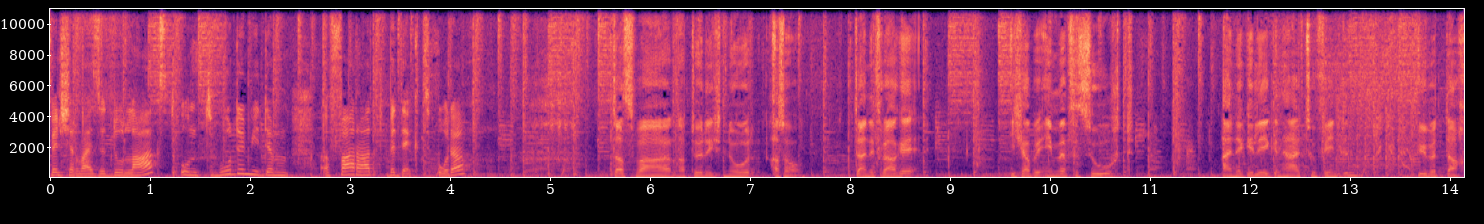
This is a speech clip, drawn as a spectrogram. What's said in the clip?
welcher Weise du lagst und wurde mit dem äh, Fahrrad bedeckt, oder? Das war natürlich nur, also deine Frage, ich habe immer versucht, eine Gelegenheit zu finden über Dach.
